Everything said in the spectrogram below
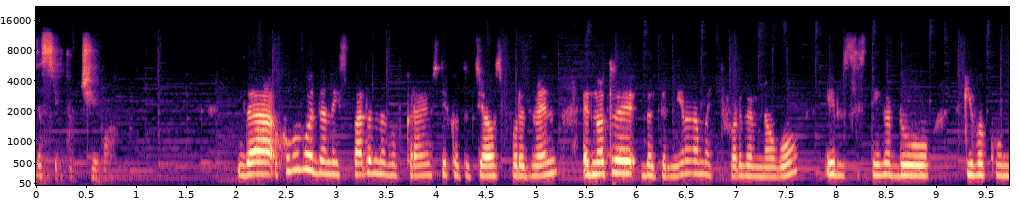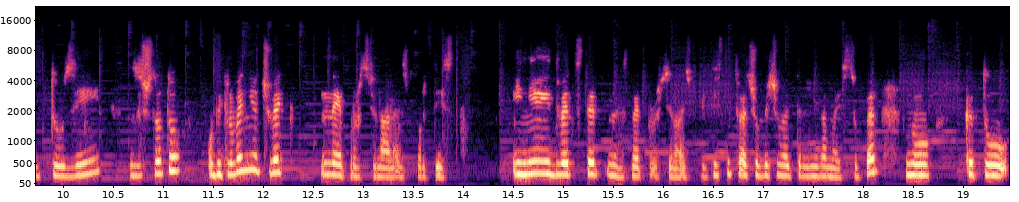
да си почива. Да, хубаво е да не изпадаме в крайности като цяло, според мен. Едното е да тренираме твърде много и да се стига до такива контузии, защото обикновеният човек не е професионален спортист. И ние и двете сте не сме професионални спортисти, това, че обичаме да тренираме е супер, но като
